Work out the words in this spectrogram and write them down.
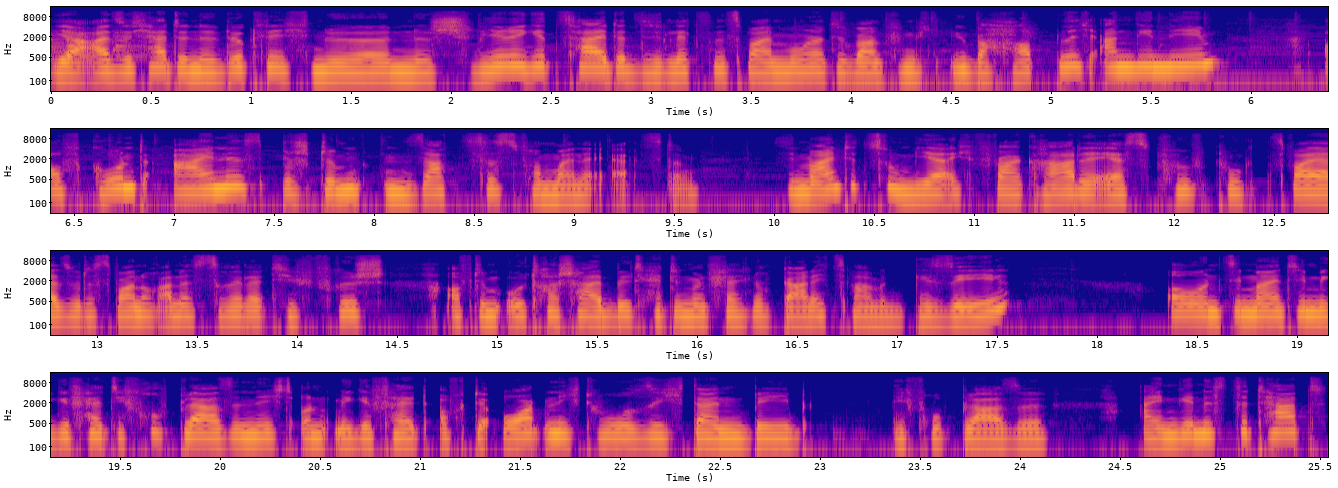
Ja, also ich hatte eine wirklich eine, eine schwierige Zeit. Also die letzten zwei Monate waren für mich überhaupt nicht angenehm. Aufgrund eines bestimmten Satzes von meiner Ärztin. Sie meinte zu mir, ich war gerade erst 5.2, also das war noch alles relativ frisch. Auf dem Ultraschallbild hätte man vielleicht noch gar nichts mal gesehen. Und sie meinte, mir gefällt die Fruchtblase nicht und mir gefällt auch der Ort nicht, wo sich dein Baby, die Fruchtblase, eingenistet hat.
